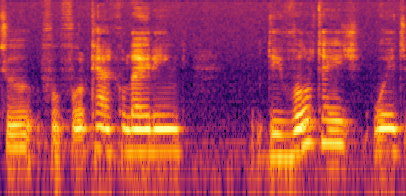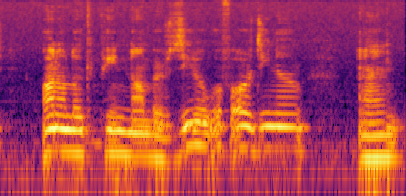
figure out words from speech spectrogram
to for, for calculating the voltage with analog pin number 0 of Arduino and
